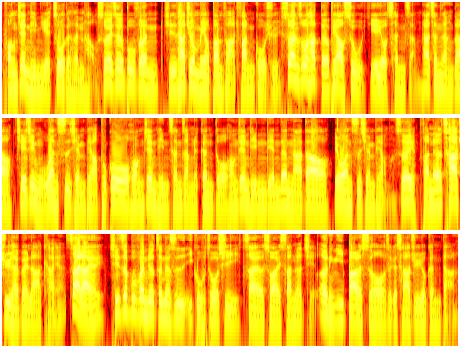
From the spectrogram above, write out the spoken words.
黄健庭也做得很好，所以这个部分其实他就没有办法翻过去。虽然说他得票数也有成长，他成长到接近五万四千票，不过黄健庭成长的更多，黄健庭连任拿到六万四千票嘛，所以反而差距还被拉开。再来，其实这部分就真的是一鼓作气，再而衰，三而竭。二零一八的时候，这个差距又更大了。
